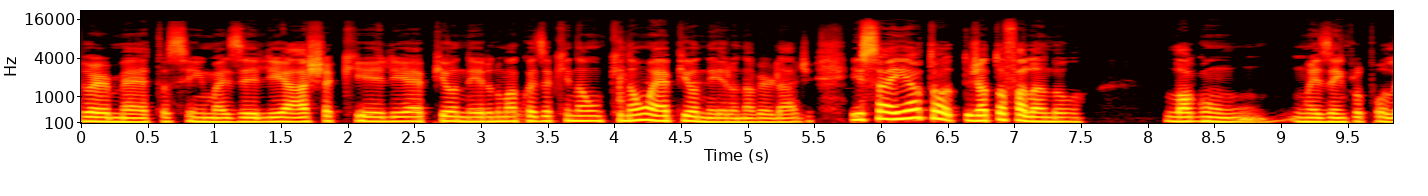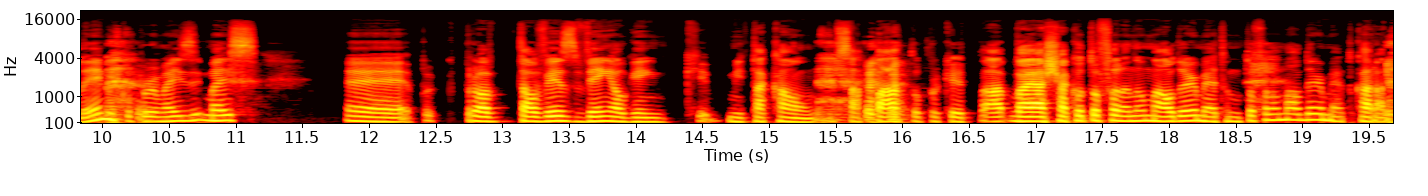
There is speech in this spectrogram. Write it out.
do Hermeto, assim, mas ele acha que ele é pioneiro numa coisa que não, que não é pioneiro, na verdade. Isso aí eu tô, já tô falando logo um, um exemplo polêmico, por, mas, mas É, pra, talvez venha alguém que me tacar um sapato, porque vai achar que eu tô falando mal do Hermeto. Não tô falando mal do Hermeto, caralho.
